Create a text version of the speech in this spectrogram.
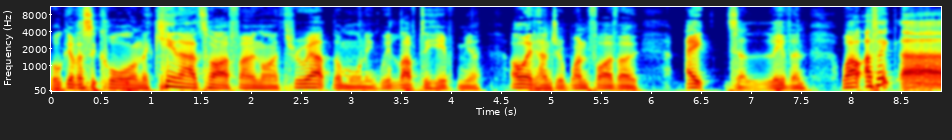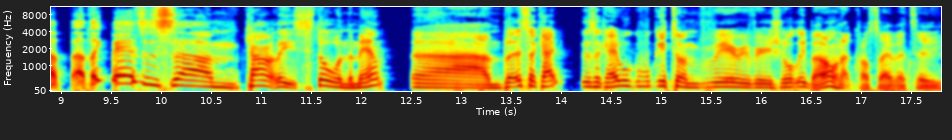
or give us a call on the Kennards Hire phone line throughout the morning. We'd love to hear from you. 0800 150 811. Well, I think uh, I think Baz is um, currently still in the mount, um, but it's okay. It's okay. We'll, we'll get to him very, very shortly. But I want to cross over to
